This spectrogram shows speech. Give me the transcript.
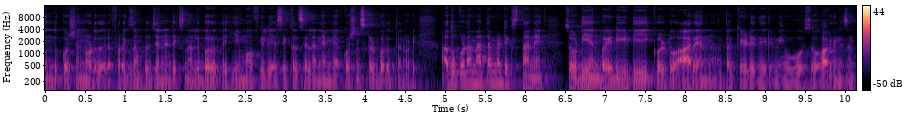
ಒಂದು ಕ್ವಶನ್ ನೋಡಿದರೆ ಫಾರ್ ಎಕ್ಸಾಂಪಲ್ ಜೆನೆಟಿಕ್ಸ್ನಲ್ಲಿ ಬರುತ್ತೆ ಹೀಮೋಫಿಲಿಯಾ ಸಿಕಲ್ ಸೆಲ್ ಅನೆಮಿಯಾ ಕ್ವಶನ್ಸ್ಗಳು ಬರುತ್ತೆ ನೋಡಿ. ಅದು ಕೂಡ ಮ್ಯಾಥಮೆಟಿಕ್ಸ್ ತಾನೇ. So D N by D T equal to R N ಅಂತ ಕೇಳಿದ್ದೀರಿ ನೀವು. ಸೊ ಆರ್ಗನಿಸಮ್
